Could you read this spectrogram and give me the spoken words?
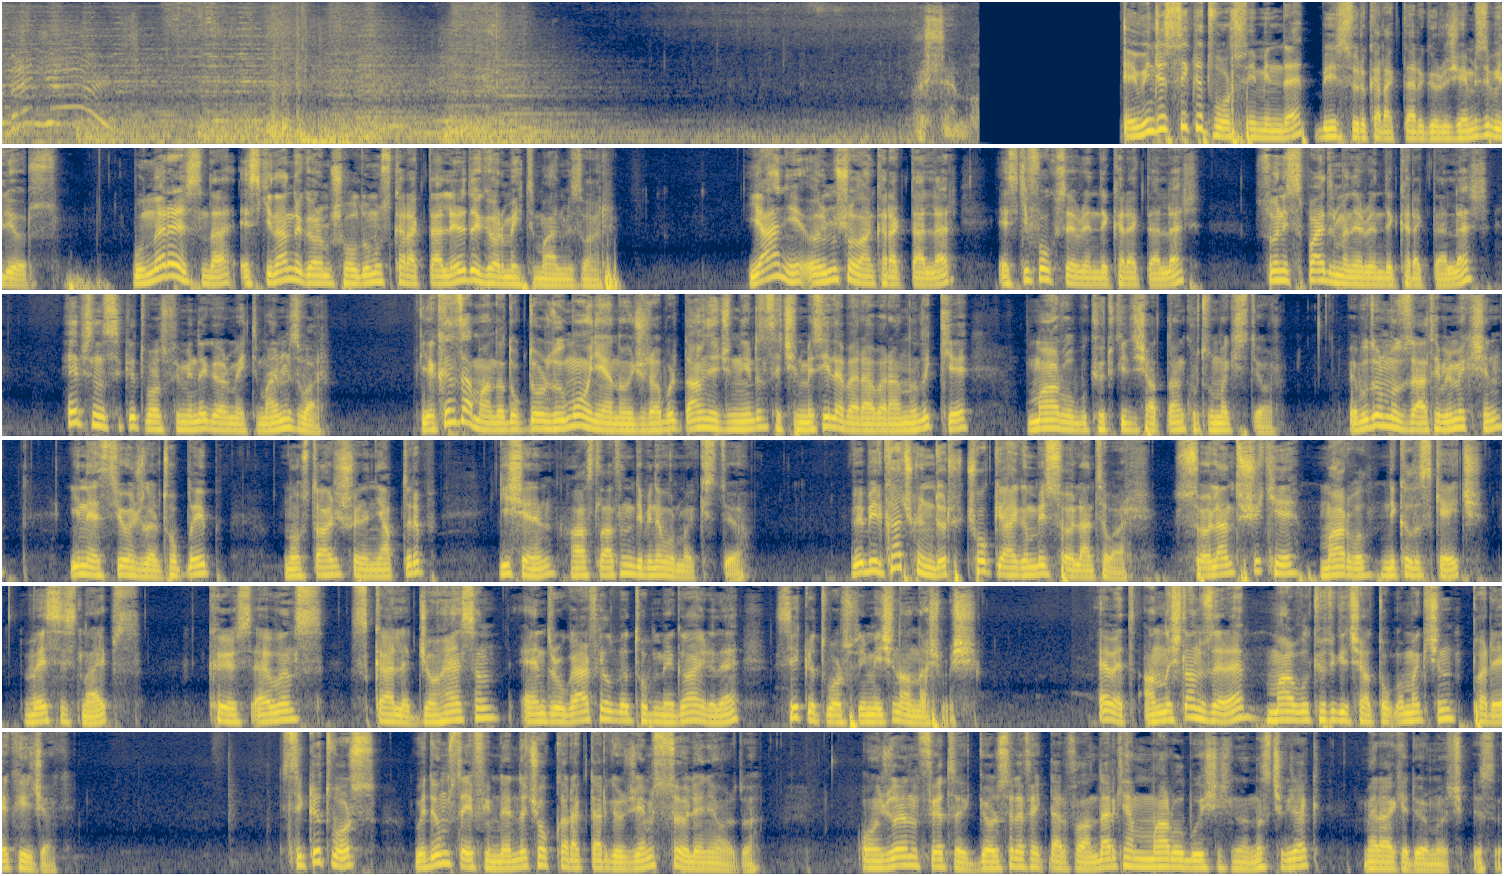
Avengers! Assemble. Avengers Secret Wars filminde bir sürü karakter göreceğimizi biliyoruz. Bunlar arasında eskiden de görmüş olduğumuz karakterleri de görme ihtimalimiz var. Yani ölmüş olan karakterler, eski Fox evreninde karakterler, Sony Spider-Man evreninde karakterler, hepsini Secret Wars filminde görme ihtimalimiz var. Yakın zamanda Doktor Doom'u oynayan oyuncu Robert Downey Jr.'ın seçilmesiyle beraber anladık ki Marvel bu kötü gidişattan kurtulmak istiyor. Ve bu durumu düzeltebilmek için yine eski oyuncuları toplayıp nostalji şöleni yaptırıp gişenin hasılatın dibine vurmak istiyor. Ve birkaç gündür çok yaygın bir söylenti var. Söylenti şu ki Marvel, Nicolas Cage, Wesley Snipes, Chris Evans, Scarlett Johansson, Andrew Garfield ve Tobey Maguire ile Secret Wars filmi için anlaşmış. Evet anlaşılan üzere Marvel kötü gidişat toplamak için paraya kıyacak. Secret Wars ve Doomsday filmlerinde çok karakter göreceğimiz söyleniyordu. Oyuncuların fiyatı, görsel efektler falan derken Marvel bu işin içinden nasıl çıkacak merak ediyorum açıkçası.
